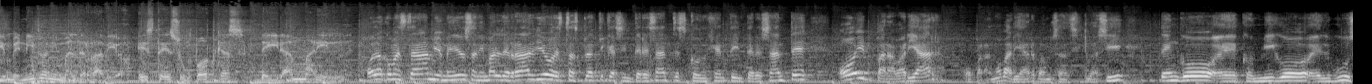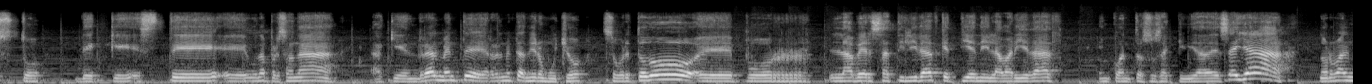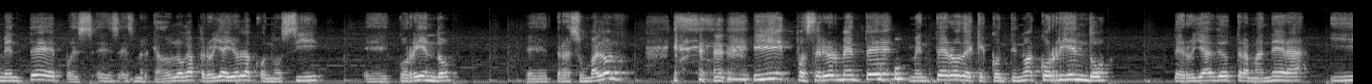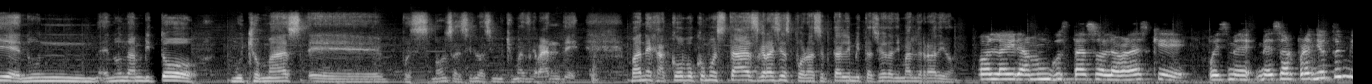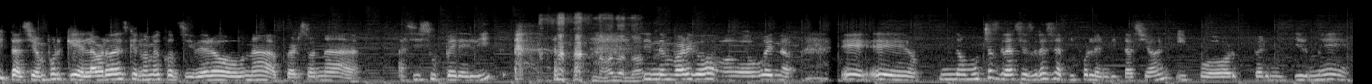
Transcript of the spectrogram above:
Bienvenido a Animal de Radio. Este es un podcast de Irán Marín. Hola, ¿cómo están? Bienvenidos a Animal de Radio. Estas pláticas interesantes con gente interesante. Hoy, para variar, o para no variar, vamos a decirlo así, tengo eh, conmigo el gusto de que esté eh, una persona a quien realmente, realmente admiro mucho, sobre todo eh, por la versatilidad que tiene y la variedad en cuanto a sus actividades. Ella normalmente pues es, mercadóloga, pero ella yo la conocí eh, corriendo eh, tras un balón. y posteriormente me entero de que continúa corriendo, pero ya de otra manera y en un, en un ámbito mucho más, eh, pues vamos a decirlo así, mucho más grande. Vane Jacobo, ¿cómo estás? Gracias por aceptar la invitación de Animal de Radio. Hola Iram, un gustazo. La verdad es que pues me, me sorprendió tu invitación porque la verdad es que no me considero una persona así super elite. no, no, no. Sin embargo, bueno, eh, eh, no, muchas gracias. Gracias a ti por la invitación y por permitirme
